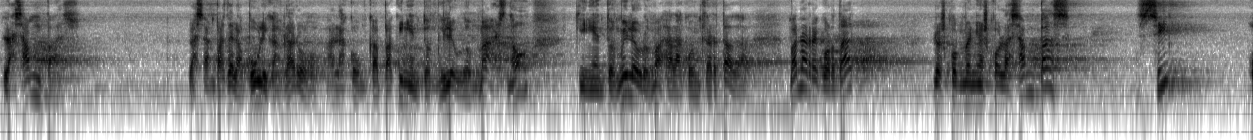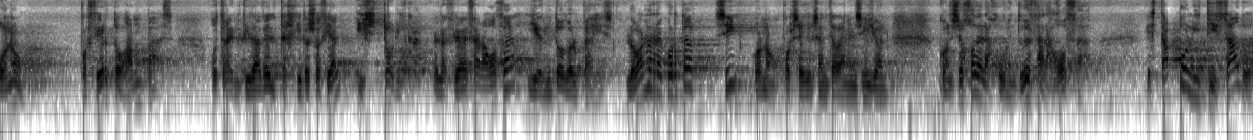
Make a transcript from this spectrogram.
las AMPAs, las AMPAs de la pública, claro, a la CONCAPA 500.000 euros más, ¿no? 500.000 euros más a la concertada. ¿Van a recortar los convenios con las AMPAs? ¿Sí o no? Por cierto, AMPAs, otra entidad del tejido social histórica en la ciudad de Zaragoza y en todo el país. ¿Lo van a recortar? ¿Sí o no? Por seguir sentada en el sillón. Consejo de la Juventud de Zaragoza. Está politizado,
